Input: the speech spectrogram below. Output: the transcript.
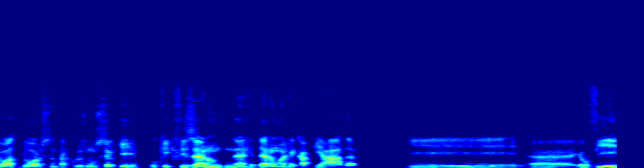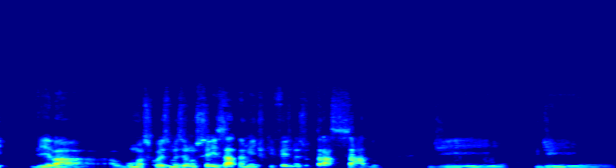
Eu adoro Santa Cruz, não sei o que, o que, que fizeram, né? Deram uma recapeada e é, eu vi, vi lá algumas coisas, mas eu não sei exatamente o que fez, mas o traçado de, de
